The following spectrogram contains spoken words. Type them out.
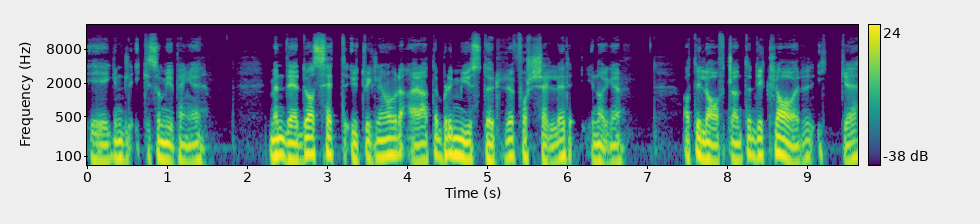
egentlig ikke så mye penger. Men det du har sett utviklingen over, er at det blir mye større forskjeller i Norge. At de lavtlønte de klarer ikke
